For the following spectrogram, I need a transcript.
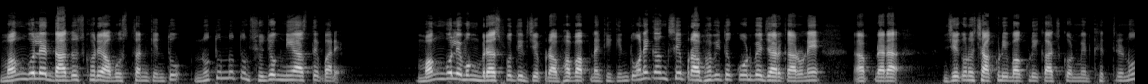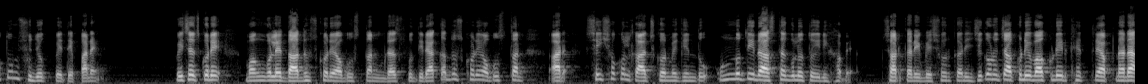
মঙ্গলের দ্বাদশ ঘরে অবস্থান কিন্তু নতুন নতুন সুযোগ নিয়ে আসতে পারে। মঙ্গল এবং বৃহস্পতির যে প্রভাব আপনাকে কিন্তু অনেকাংশে প্রভাবিত করবে, যার কারণে আপনারা যে কোনো চাকরি বাকরি কাজকর্মের ক্ষেত্রে নতুন সুযোগ পেতে পারেন। বিশেষ করে মঙ্গলের দ্বাদশ ঘরে অবস্থান, বৃহস্পতির একাদশ ঘরে অবস্থান, আর সেই সকল কাজকর্মে কিন্তু উন্নতির রাস্তাগুলো তৈরি হবে। সরকারি, বেসরকারি যে কোনো চাকরি বাকরির ক্ষেত্রে আপনারা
